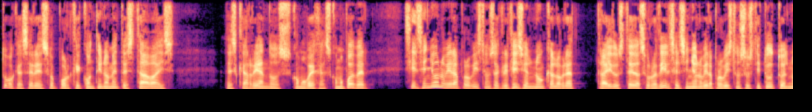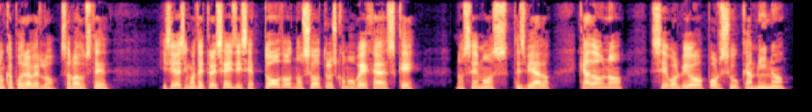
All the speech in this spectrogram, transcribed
tuvo que hacer eso porque continuamente estabais descarriándoos como ovejas. Como puede ver, si el Señor no hubiera provisto un sacrificio, Él nunca lo habría traído usted a su redil. Si el Señor no hubiera provisto un sustituto, Él nunca podría haberlo salvado a usted. Isaías 53.6 dice, todos nosotros como ovejas que nos hemos desviado, cada uno se volvió por su camino,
